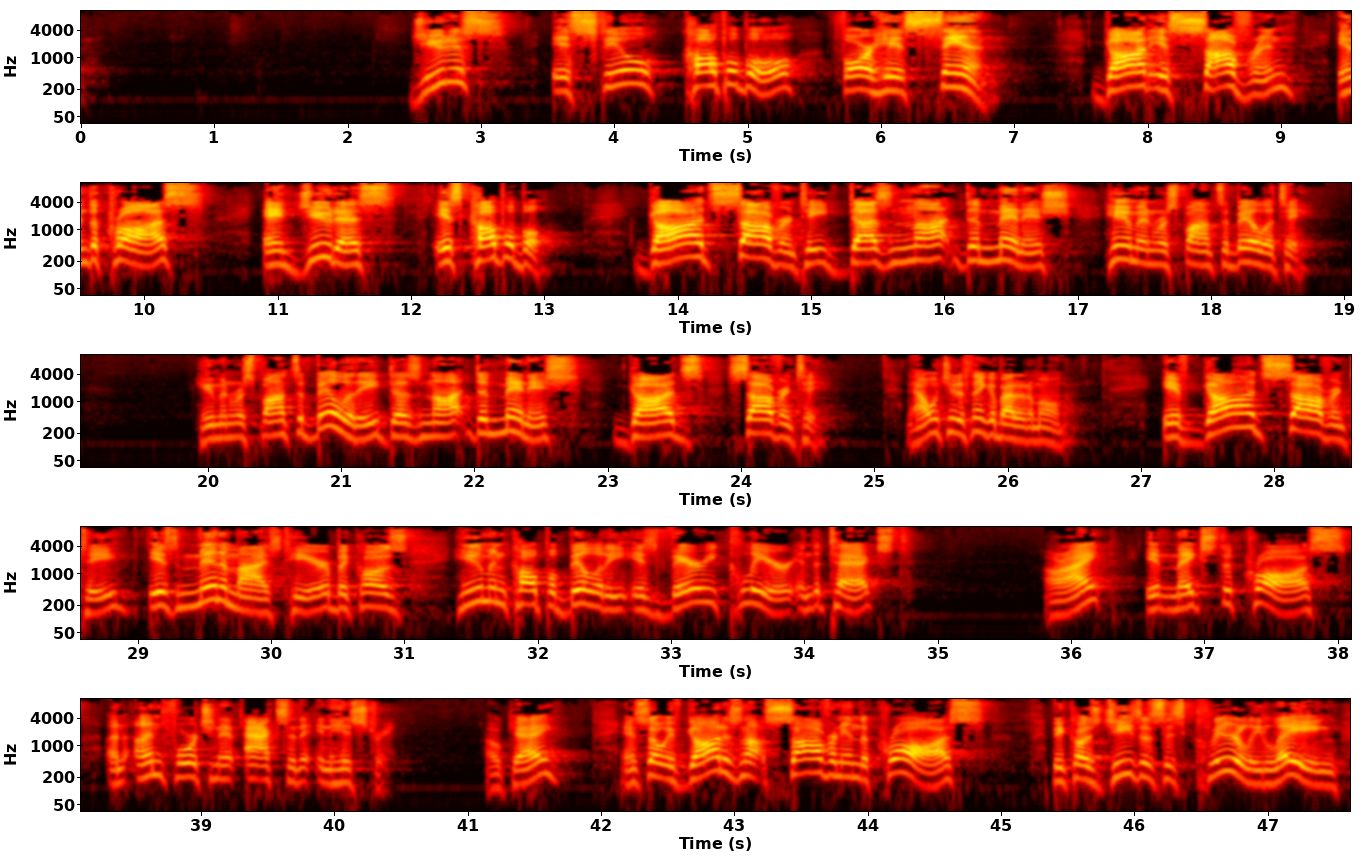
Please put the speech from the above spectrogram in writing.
Judas is still culpable for his sin. God is sovereign in the cross, and Judas is culpable. God's sovereignty does not diminish human responsibility. Human responsibility does not diminish God's sovereignty. Now, I want you to think about it a moment. If God's sovereignty is minimized here because human culpability is very clear in the text. All right? It makes the cross an unfortunate accident in history. Okay? And so if God is not sovereign in the cross, because Jesus is clearly laying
